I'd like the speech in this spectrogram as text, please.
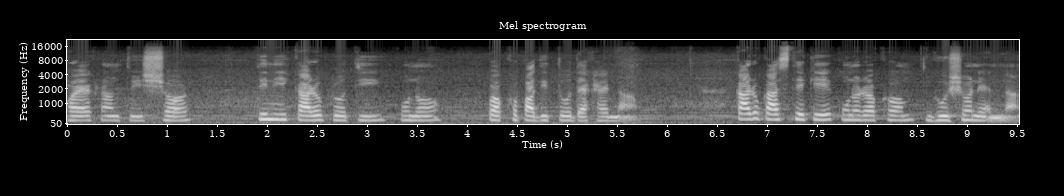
ভয়াক্রান্ত ঈশ্বর। তিনি কারও প্রতি কোনো পক্ষপাতিত্ব দেখায় না। কারও কাছ থেকে কোনো রকম ঘুষও নেন না।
